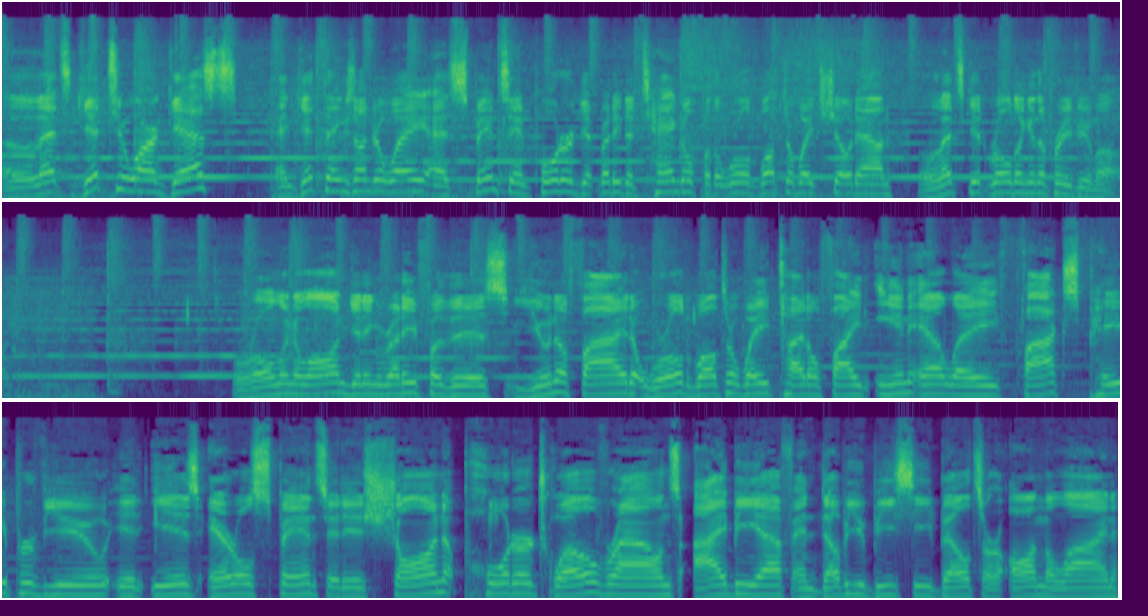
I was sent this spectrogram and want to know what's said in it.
Let's get to our guests and get things underway as Spence and Porter get ready to tangle for the World Welterweight Showdown. Let's get rolling in the preview mode. Rolling along, getting ready for this unified world welterweight title fight in LA. Fox pay per view. It is Errol Spence. It is Shawn Porter. 12 rounds. IBF and WBC belts are on the line.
